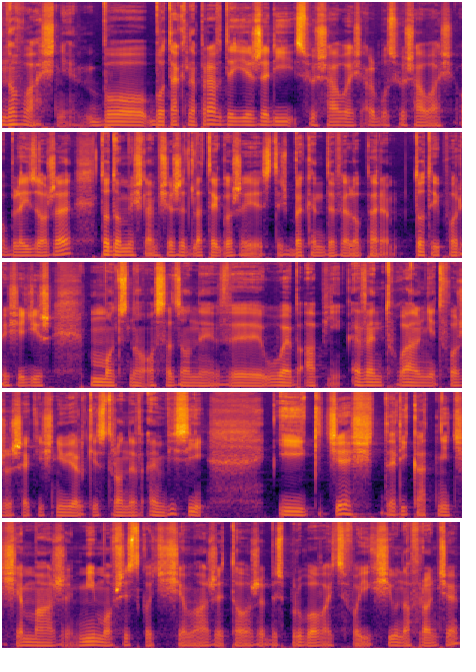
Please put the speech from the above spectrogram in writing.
no właśnie, bo, bo tak naprawdę, jeżeli słyszałeś albo słyszałaś o Blazorze, to domyślam się, że dlatego, że jesteś backend developerem. Do tej pory siedzisz mocno osadzony w web API, ewentualnie tworzysz jakieś niewielkie strony w MVC i gdzieś delikatnie ci się marzy, mimo wszystko ci się marzy to, żeby spróbować swoich sił na froncie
